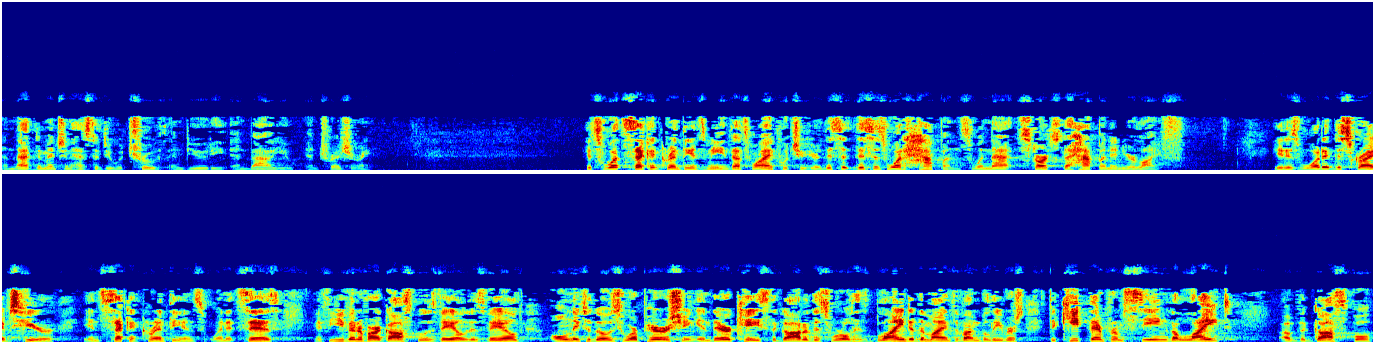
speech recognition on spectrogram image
And that dimension has to do with truth and beauty and value and treasuring. It's what 2 Corinthians means. That's why I put you here. This is, this is what happens when that starts to happen in your life. It is what it describes here in 2 Corinthians when it says, If even if our gospel is veiled, it is veiled only to those who are perishing. In their case, the God of this world has blinded the minds of unbelievers to keep them from seeing the light of the gospel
